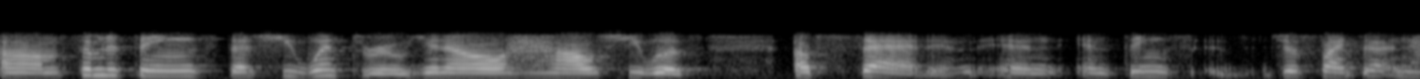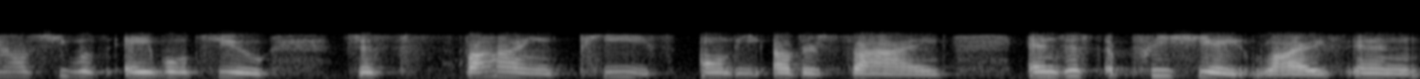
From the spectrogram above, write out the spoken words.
um, some of the things that she went through. You know, how she was upset and and and things just like that, and how she was able to just find peace on the other side and just appreciate life. And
